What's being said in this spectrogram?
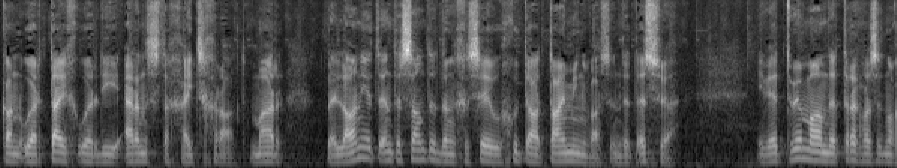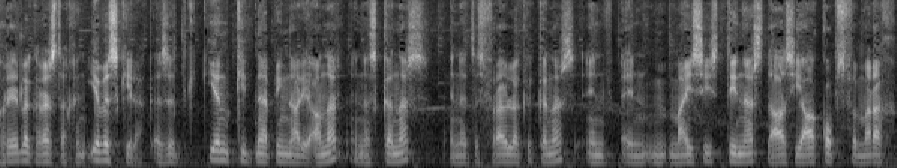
kan oortuig oor die ernstigheidsgraad maar Leilani het 'n interessante ding gesê hoe goed haar timing was en dit is so. Jy weet 2 maande terug was dit nog redelik rustig en ewe skielik is dit een kidnapping na die ander en dis kinders en dit is vroulike kinders en en meisies tieners. Daar's Jacobs vanmiddag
